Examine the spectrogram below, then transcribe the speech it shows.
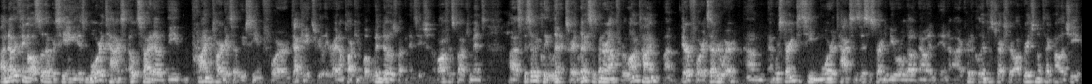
Another thing also that we're seeing is more attacks outside of the prime targets that we've seen for decades, really, right? I'm talking about Windows, weaponization of Office documents, uh, specifically Linux, right? Linux has been around for a long time, uh, therefore it's everywhere, um, and we're starting to see more attacks as this is starting to be rolled out now in, in uh, critical infrastructure, operational technology,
